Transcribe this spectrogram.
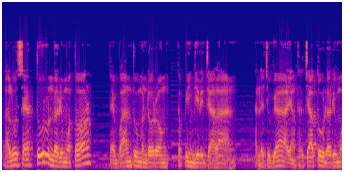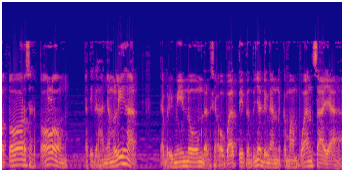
Lalu saya turun dari motor, saya bantu mendorong ke pinggir jalan. Ada juga yang terjatuh dari motor, saya tolong. Saya tidak hanya melihat, saya beri minum dan saya obati tentunya dengan kemampuan saya.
